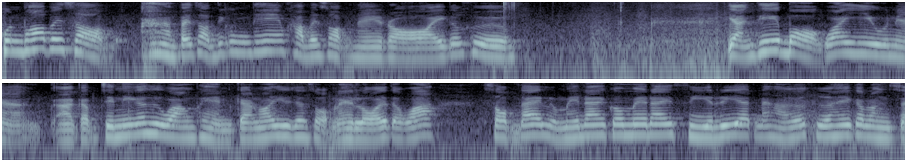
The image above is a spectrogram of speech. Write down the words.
คุณพ่อไปสอบ ไปสอบที่กรุงเทพค่ะไปสอบในร้อยก็คือ อย่างที่บอกว่ายิวเนี่ยกับเจนนี่ก็คือวางแผนกันว่ายิวจะสอบในร้อย แต่ว่าสอบได้หรือไม่ได้ก็ไม่ได้ซีเรียสนะคะ ก็คือให้กำลังใจ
